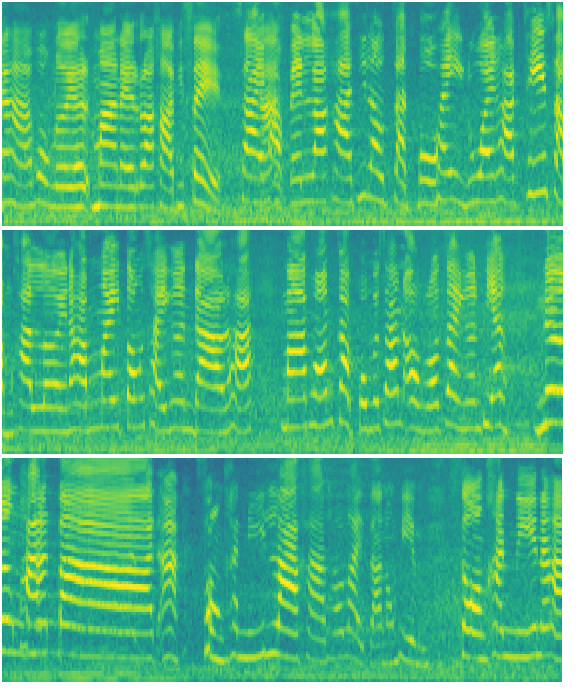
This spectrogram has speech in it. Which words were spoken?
นะคะ บอกเลยมาในราคาพิเศษ ใช่ค่ะนเป็นราคาที่เราจัดโปรให้อีกด้วยนะคะ ที่สำคัญเลยนะคะ ไม่ต้องใช้เงินดาวน์นะคะ มาพร้อมกับโปรโมชั่นออกรถจ่ายเงินเพียง 1,000 บาทอะ สองคันนี้ราคาเท่าไหร่จ้าน้องพิมพ์ สองคันนี้นะคะ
